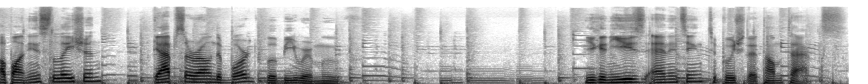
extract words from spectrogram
Upon installation, gaps around the board will be removed. You can use anything to push the thumbtacks.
